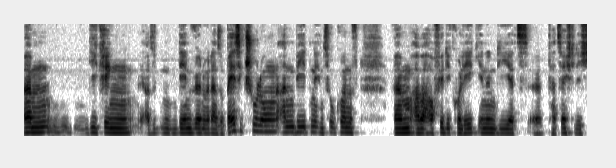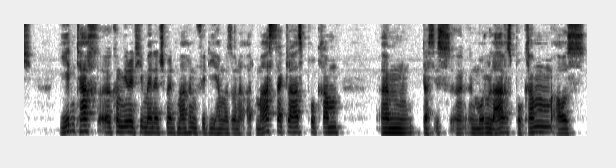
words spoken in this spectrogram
Ähm, die kriegen, also denen würden wir dann so Basic-Schulungen anbieten in Zukunft, ähm, aber auch für die KollegInnen, die jetzt äh, tatsächlich jeden Tag äh, Community Management machen, für die haben wir so eine Art Masterclass-Programm. Ähm, das ist äh, ein modulares Programm aus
